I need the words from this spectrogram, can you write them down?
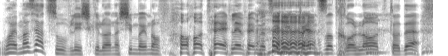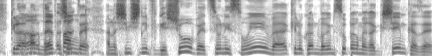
וואי, מה זה עצוב לי שכאילו אנשים באים להופעות האלה והם יוצאים עם פנסות חולות, אתה יודע. כאילו זה אמרת פשוט. אה, אנשים שנפגשו והציעו נישואים, והיה כאילו כל מיני דברים סופר מרגשים כזה.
